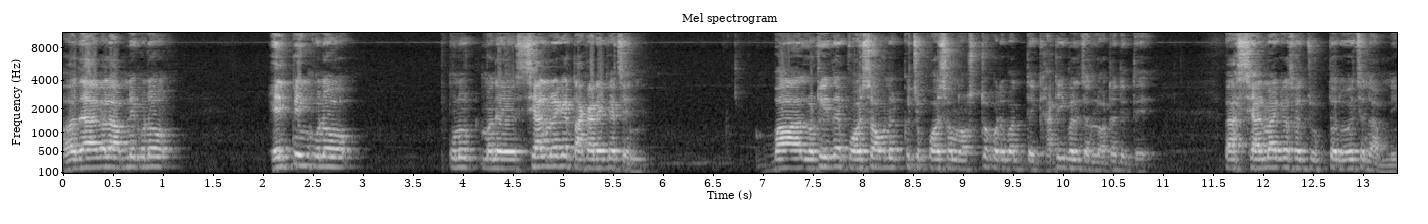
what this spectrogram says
হয়তো দেখা গেল আপনি কোনো হেল্পিং কোনো কোনো মানে শেয়ার মার্কেটে টাকা রেখেছেন বা লটারিতে পয়সা অনেক কিছু পয়সা নষ্ট করে বা খাটিয়ে ফেলেছেন লটারিতে, বা শেয়ার মার্কেটের সাথে যুক্ত রয়েছেন আপনি,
